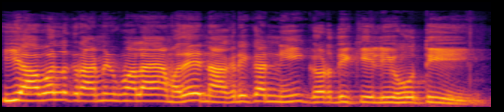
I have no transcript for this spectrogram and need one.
यावल ग्रामीण रुग्णालयामध्ये नागरिकांनी गर्दी केली होती.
